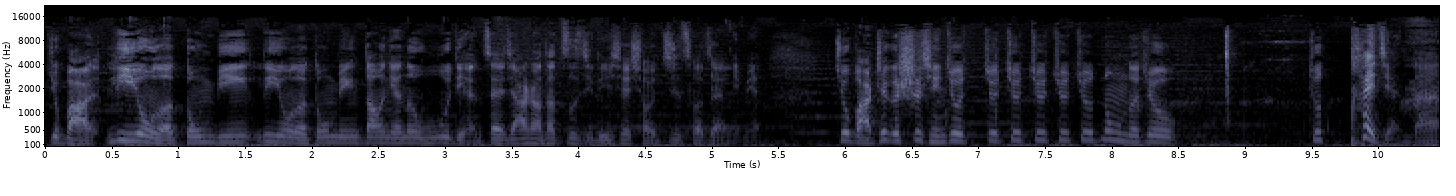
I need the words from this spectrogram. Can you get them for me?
就把利用了冬兵，利用了冬兵当年的污点，再加上他自己的一些小计策在里面，就把这个事情就就就就就就弄得就就太简单、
